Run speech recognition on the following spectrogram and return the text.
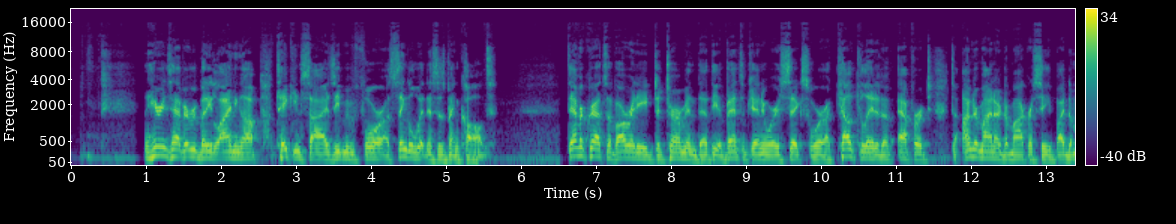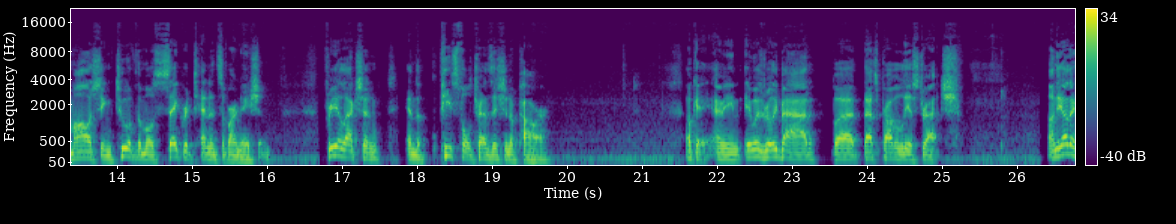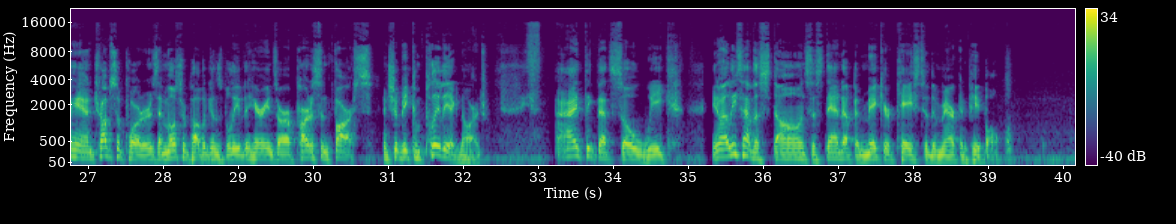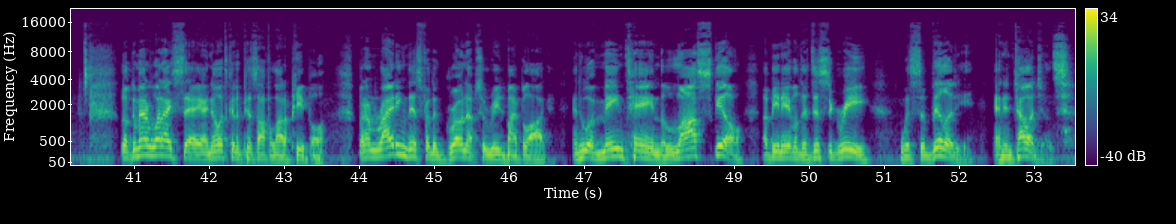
The hearings have everybody lining up, taking sides, even before a single witness has been called. Democrats have already determined that the events of January 6 were a calculated effort to undermine our democracy by demolishing two of the most sacred tenets of our nation free election and the peaceful transition of power. Okay, I mean, it was really bad, but that's probably a stretch. On the other hand, Trump supporters and most Republicans believe the hearings are a partisan farce and should be completely ignored. I think that's so weak. You know, at least have the stones to stand up and make your case to the American people. Look, no matter what I say, I know it's going to piss off a lot of people, but I'm writing this for the grown-ups who read my blog and who have maintained the lost skill of being able to disagree with civility and intelligence.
